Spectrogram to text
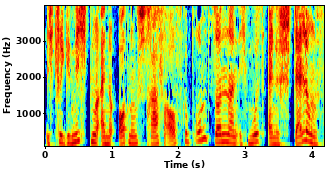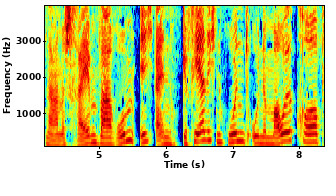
Ich kriege nicht nur eine Ordnungsstrafe aufgebrummt, sondern ich muss eine Stellungnahme schreiben, warum ich einen gefährlichen Hund ohne Maulkorb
